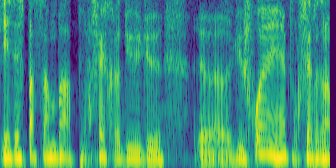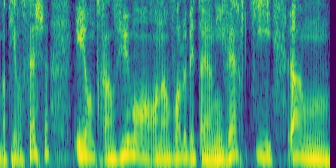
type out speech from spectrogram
les espaces en bas pour faire du du, euh, du foin, hein, pour faire de la matière sèche, et on transhume, on, envoie le bétail en hiver, qui en,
